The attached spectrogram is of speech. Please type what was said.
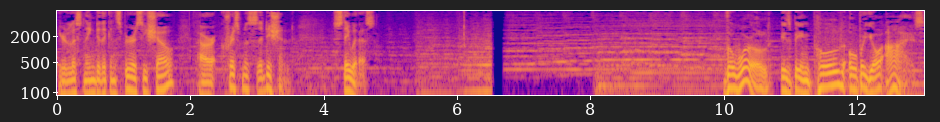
You're listening to The Conspiracy Show, our Christmas edition. Stay with us. The world is being pulled over your eyes.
